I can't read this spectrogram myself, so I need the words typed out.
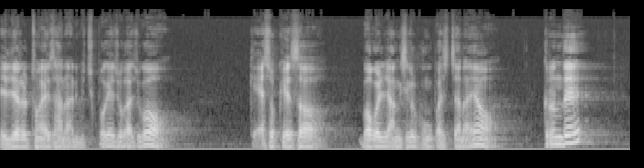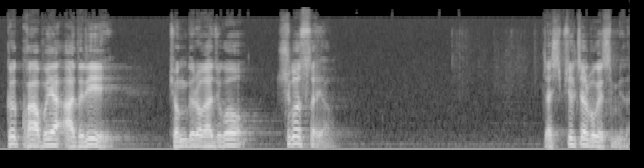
엘리야를 통해서 하나님이 축복해 줘가지고 계속해서 먹을 양식을 공급하셨잖아요. 그런데 그 과부의 아들이 병 들어가지고 죽었어요. 자, 17절 보겠습니다.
